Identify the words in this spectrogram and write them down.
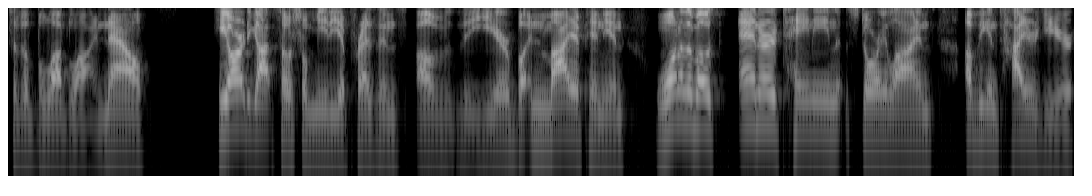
to the bloodline. Now, he already got social media presence of the year, but in my opinion, one of the most entertaining storylines of the entire year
